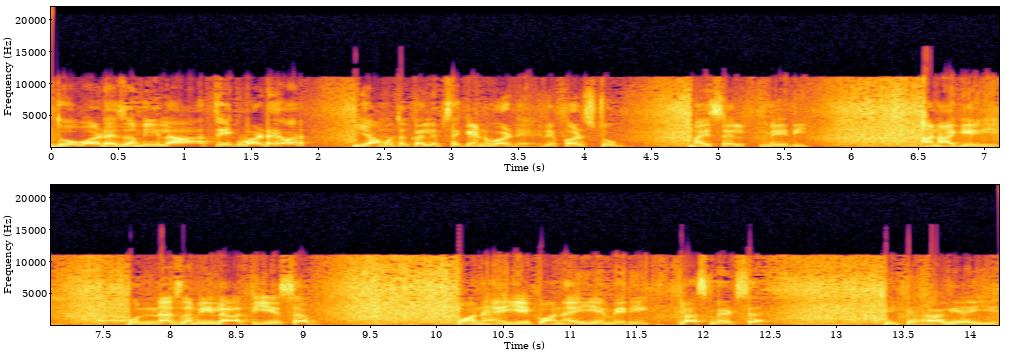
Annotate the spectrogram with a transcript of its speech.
दो वर्ड है, जमीलात एक वर्ड है और या मुतकलम सेकेंड वर्ड है। रेफर्स टू माई सेल्फ मेरी, अना के लिए। हुन्ना जमीलात, ये सब कौन है? ये कौन है? ये मेरी क्लासमेट्स है। ठीक है, आगे आइए।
